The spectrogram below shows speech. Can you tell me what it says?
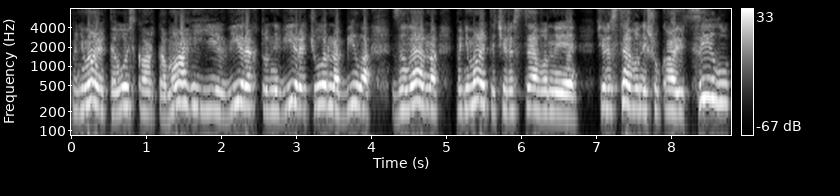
Понімаєте, ось карта магії, віра, хто не вірить, чорна, біла, зелена. Понімаєте, через це вони, через це вони шукають силу,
